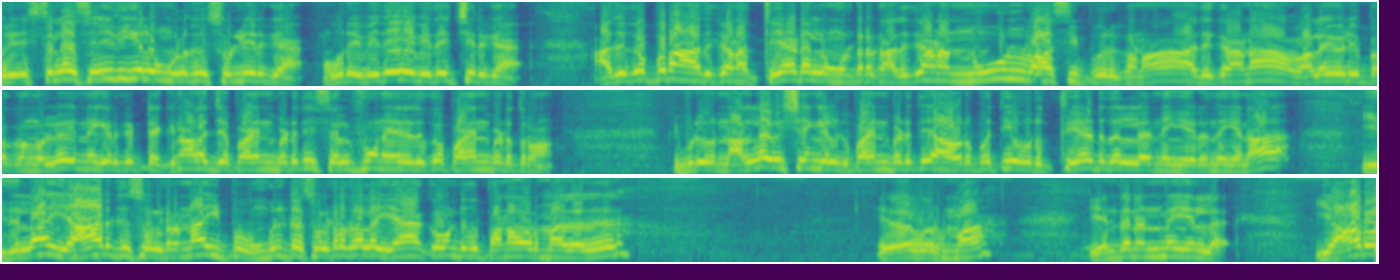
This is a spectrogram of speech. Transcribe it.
ஒரு சில செய்திகள் உங்களுக்கு சொல்லியிருக்கேன். ஒரு விதையை விதைச்சிருக்கேன். அதுக்கப்புறம் அதுக்கான தேடல் ஒன்று இருக்கும். அதுக்கான நூல் வாசிப்பு இருக்கணும். அதுக்கான வலையொலி பக்கங்களில் இன்றைக்கி இருக்க டெக்னாலஜியை பயன்படுத்தி செல்ஃபோன் எதுக்கோ பயன்படுத்துகிறோம் இப்படி ஒரு நல்ல விஷயங்களுக்கு பயன்படுத்தி அவரை பற்றி ஒரு தேடுதலில் நீங்கள் இருந்தீங்கன்னா இதெல்லாம் யாருக்கு சொல்கிறேன்னா இப்போ உங்கள்கிட்ட சொல்கிறதால என் அக்கௌண்ட்டுக்கு பணம் வருமா அது ஏதாவது வருமா? எந்த நன்மையும் இல்லை. யாரோ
